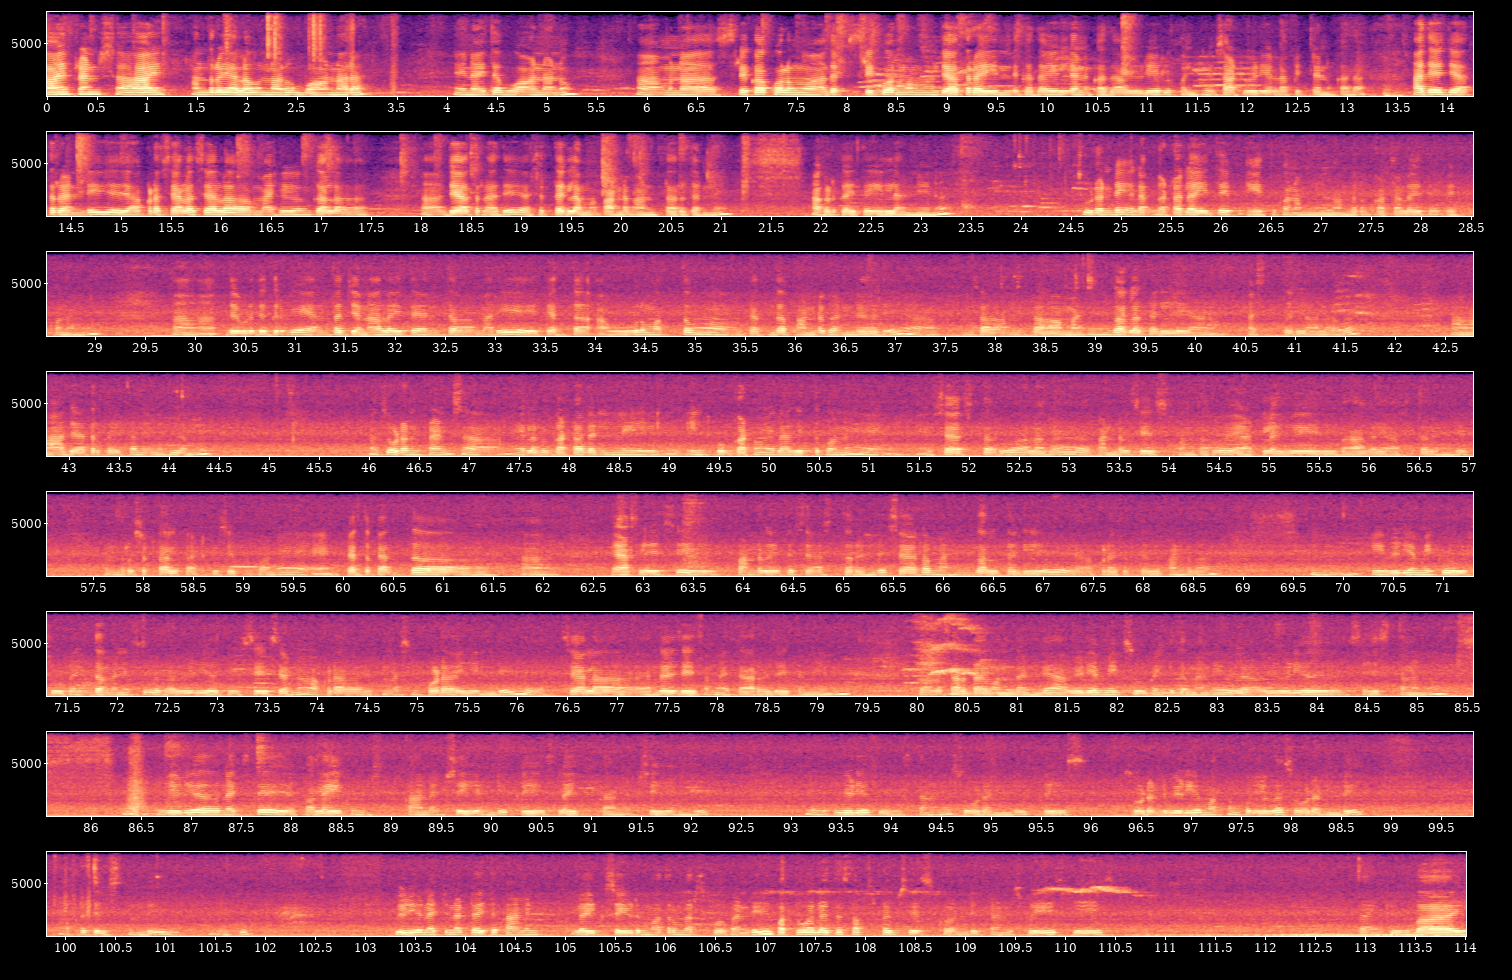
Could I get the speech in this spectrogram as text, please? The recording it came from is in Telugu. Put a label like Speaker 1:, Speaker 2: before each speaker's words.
Speaker 1: Hi friends hi. అందరూ ఎలా ఉన్నారు? బాగున్నారా? నేనైతే బాగున్నాను. మన శ్రీకాకుళం అదే శ్రీకుర్మం జాతర అయింది కదా వెళ్ళాను కదా. వీడియోలు కొంచెం షార్ట్ వీడియోలా పెట్టాను కదా. అదే జాతర అండి. అక్కడ చాలా చాలా మహిళ గల జాతర అది. అసత్తల్లమ్మ పండగ అంటారు దాన్ని. అక్కడికైతే వెళ్ళాను నేను. చూడండి ఇలా గట్టాలు అయితే ఎత్తుకున్నాము మేము అందరం. గట్టాలు అయితే పెట్టుకున్నాము. దేవుడి దగ్గరికి ఎంత జనాలు అయితే ఎంత మరి పెద్ద ఆ ఊరు మొత్తం పెద్ద పండగ అండి అది. అంత అంత మహింగల తల్లి అష్టల్లి అలాగా. ఆ జాతరకు అయితే మేము వెళ్ళాము చూడండి ఫ్రెండ్స్ ఇలాగ ఘటాలన్నీ ఇంటికి ఒక ఘటం ఇలాగ ఎత్తుకొని చేస్తారు. అలాగా పండగ చేసుకుంటారు. ఏటలవి బాగా వేస్తారండి. అందరూ చుట్టాలు కాటికి చెప్పుకొని పెద్ద పెద్ద వేసి పండుగ అయితే చేస్తారండి. చాలా మహిమగల తల్లి అక్కడ తల్లి పండుగ. ఈ వీడియో మీకు చూపించామనేసి ఇలాగ వీడియో చేశాను. అక్కడ ఇన్ఫర్మేషన్ కూడా అయ్యింది. చాలా ఎంజాయ్ చేసాము అయితే ఆ రోజు అయితే మేము. చాలా సరదాగా ఉందండి. ఆ వీడియో మీకు చూపించుదామని ఇలా వీడియో చేస్తున్నాను. వీడియో నచ్చితే ఒక లైక్ కామెంట్ చేయండి. ప్లీజ్ లైక్ కామెంట్ చేయండి. వీడియో చూపిస్తాను చూడండి. ప్లీజ్ చూడండి. వీడియో మొత్తం ఫుల్గా చూడండి. అప్పుడే తెలుస్తుంది మీకు. వీడియో నచ్చినట్టయితే కామెంట్ లైక్ చేయడం మాత్రం మర్చిపోకండి. కొత్త వాళ్ళు అయితే సబ్స్క్రైబ్ చేసుకోండి friends. Please please. Thank you. Bye.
